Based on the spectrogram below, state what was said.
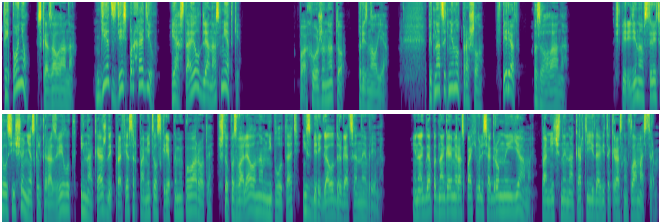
«Ты понял?» — сказала она. «Дед здесь проходил и оставил для нас метки». «Похоже на то», — признал я. «Пятнадцать минут прошло. Вперед!» — позвала она. Впереди нам встретилось еще несколько развилок, и на каждой профессор пометил скрепками повороты, что позволяло нам не плутать и сберегало драгоценное время. Иногда под ногами распахивались огромные ямы, помеченные на карте ядовито-красным фломастером,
